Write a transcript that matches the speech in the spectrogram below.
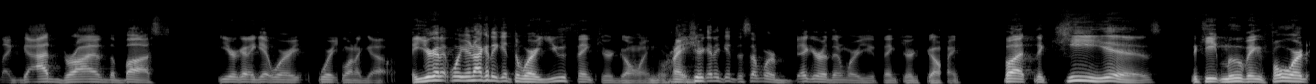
like God drive the bus, you're to get where where you want to go. You're to well, you're not to get to where you think you're going, right? You're to get to somewhere bigger than where you think you're going. But the key is to keep moving forward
